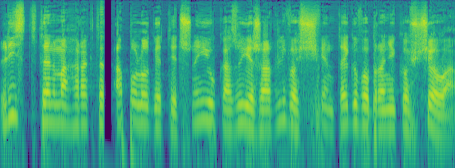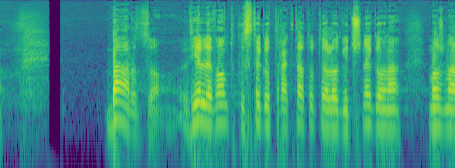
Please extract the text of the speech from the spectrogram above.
List ten ma charakter apologetyczny i ukazuje żarliwość świętego w obronie Kościoła. Bardzo wiele wątków z tego traktatu teologicznego na, można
